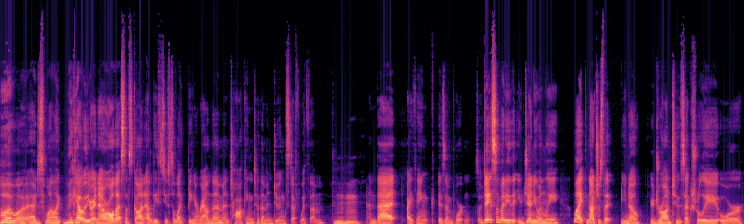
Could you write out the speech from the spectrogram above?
oh, I I just want to like make out with you right now, or all that stuff's gone. At least you still like being around them and talking to them and doing stuff with them, Mm-hmm. and that I think is important. So date somebody that you genuinely like, not just that you know you're drawn to sexually or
